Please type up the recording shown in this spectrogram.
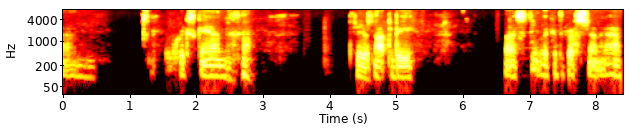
Um, quick scan. Appears not to be. Let's look at the question. Uh,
